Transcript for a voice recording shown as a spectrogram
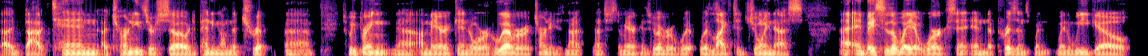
about ten attorneys or so, depending on the trip. Uh, so we bring uh, American or whoever attorneys, not not just Americans, whoever w- would like to join us. Uh, and basically, the way it works in, in, the prisons when when we go,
